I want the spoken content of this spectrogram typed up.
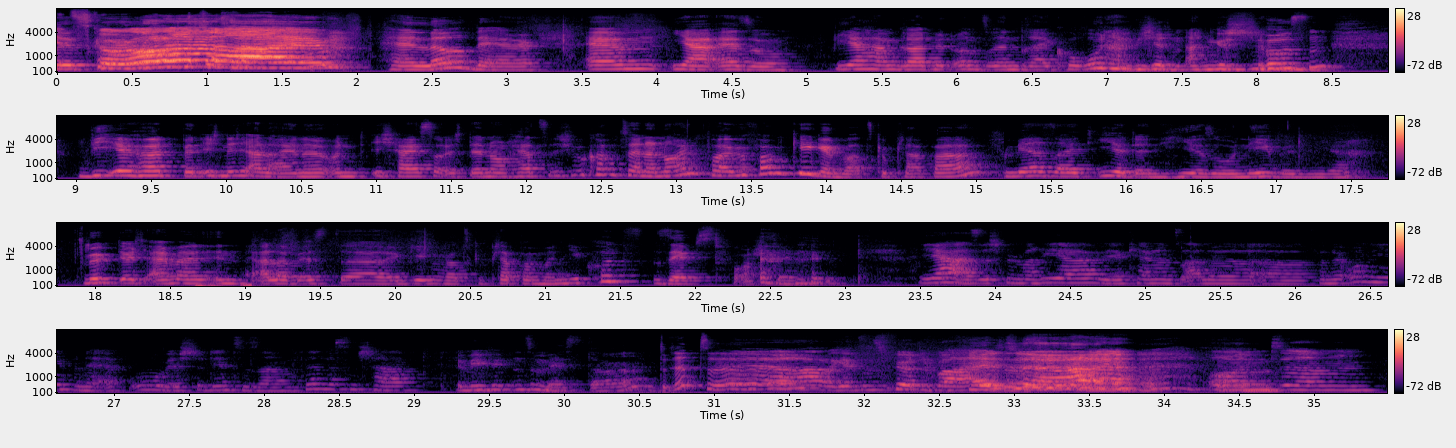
It's Corona time! Hello there. Ähm, ja, also, wir haben gerade mit unseren drei Coronaviren angestoßen. Wie ihr hört, bin ich nicht alleine und ich heiße euch dennoch herzlich willkommen zu einer neuen Folge vom Gegenwartsgeplapper. Wer seid ihr denn hier so neben mir? Mögt ihr euch einmal in allerbester Gegenwartsgeplapper-Manier kurz selbst vorstellen? Ja, also ich bin Maria, wir kennen uns alle äh, von der Uni, von der FU, wir studieren zusammen Filmwissenschaft. In wievielten Semester? Dritte. Ja, aber jetzt ist vierte bald. Vierte. Und ähm,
